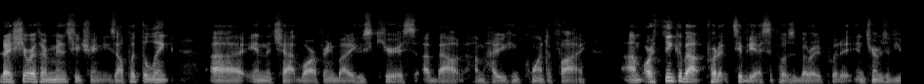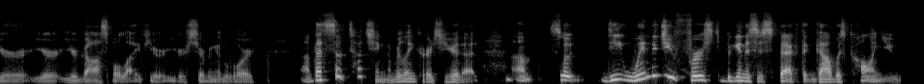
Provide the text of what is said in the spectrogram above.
that I share with our ministry trainees. I'll put the link uh, in the chat bar for anybody who's curious about um, how you can quantify um, or think about productivity. I suppose is a better way to put it in terms of your your your gospel life, your your serving of the Lord. Um, that's so touching. I'm really encouraged to hear that. Um, so, Dee, when did you first begin to suspect that God was calling you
